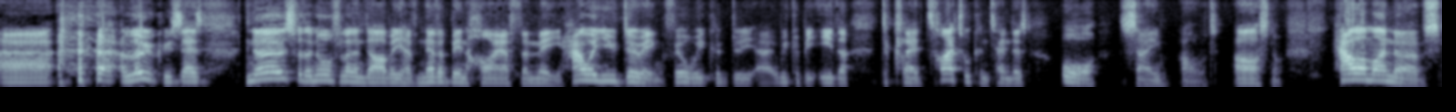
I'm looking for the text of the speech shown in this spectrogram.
uh, Luke, who says, Nerves for the North London derby have never been higher for me. How are you doing? Feel we could be uh, we could be either declared title contenders or same old Arsenal. How are my nerves?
